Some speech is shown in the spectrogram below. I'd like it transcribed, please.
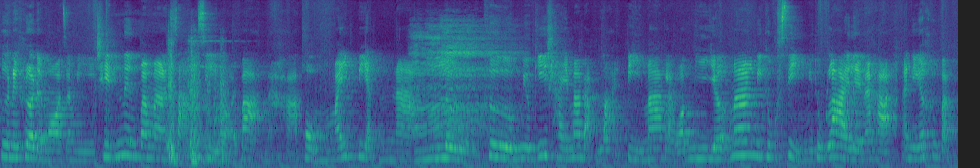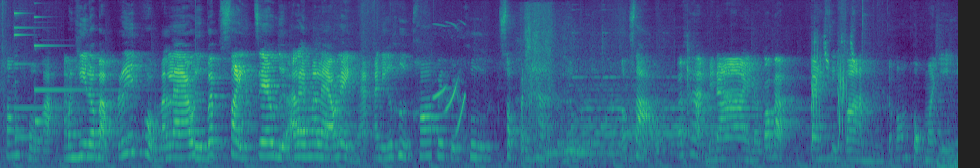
คือในเครือเดอะมอลล์จะมีชิ้นหนึ่งประมาณ 3-400 บาทนะคะ ผมไม่เปียกน้ำเลย คือมิลกี้ใช้มาแบบหลายปีมากแล้วว่ามีเยอะมาก มีทุกสี มีทุกลายเลยนะคะ อันนี้ก็คือแบบต้องพกอะบางทีเราแบบรีดผมมาแล้ว หรือแบบใส่เจลหรืออะไรมาแล้วอะไรอย่างเงี้ย อันนี้ก็คือข้อไปปุ๊บคือสบปัญหาเลยน้อง สาวก็ขาดไม่ได้ แล้วก็แบบแปรงสีฟันก็ต้องพกมาเอง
